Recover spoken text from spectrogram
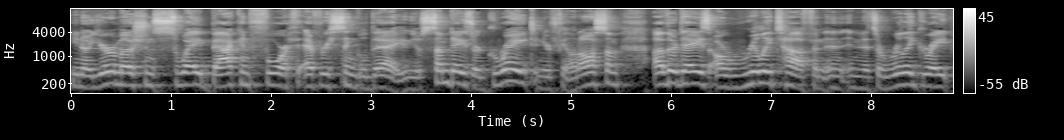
you know your emotions sway back and forth every single day, and you know some days are great and you're feeling awesome. Other days are really tough and, and, and it's a really great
